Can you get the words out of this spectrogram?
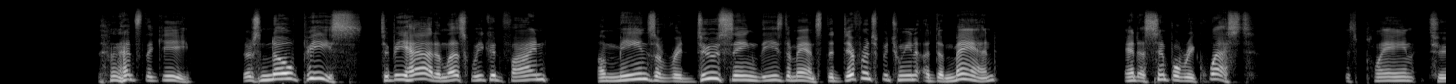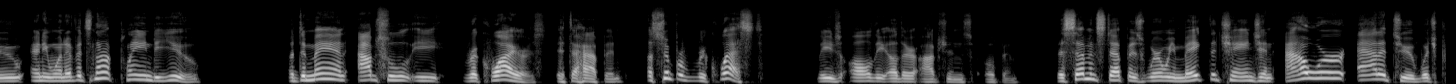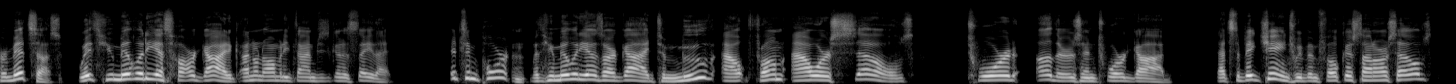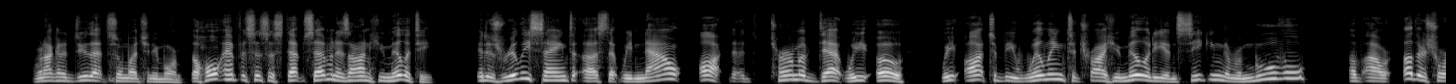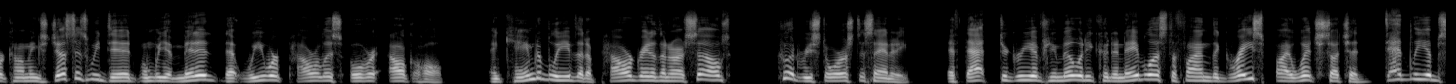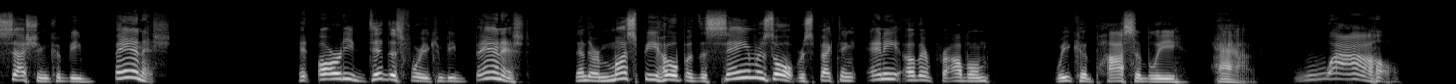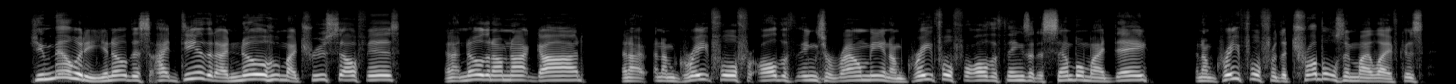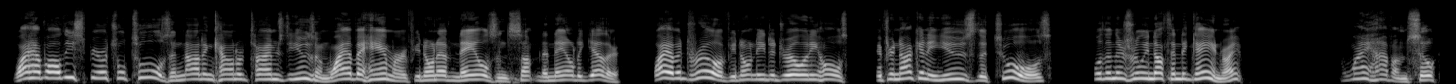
That's the key. There's no peace to be had unless we could find a means of reducing these demands. The difference between a demand and a simple request is plain to anyone. If it's not plain to you, a demand absolutely requires it to happen. A simple request leaves all the other options open. The seventh step is where we make the change in our attitude, which permits us, with humility as our guide. I don't know how many times he's going to say that. It's important, with humility as our guide, to move out from ourselves toward others and toward God. That's the big change. We've been focused on ourselves. We're not going to do that so much anymore. The whole emphasis of step seven is on humility. It is really saying to us that we now ought, the term of debt we owe, we ought to be willing to try humility in seeking the removal of our other shortcomings, just as we did when we admitted that we were powerless over alcohol and came to believe that a power greater than ourselves could restore us to sanity. If that degree of humility could enable us to find the grace by which such a deadly obsession could be banished, it already did this for you, can be banished, then there must be hope of the same result respecting any other problem we could possibly have. Wow. Humility, you know, this idea that I know who my true self is and I know that I'm not God and I and I'm grateful for all the things around me and I'm grateful for all the things that assemble my day and I'm grateful for the troubles in my life cuz why have all these spiritual tools and not encounter times to use them? Why have a hammer if you don't have nails and something to nail together? Why have a drill if you don't need to drill any holes? If you're not going to use the tools, well, then there's really nothing to gain, right? Why have them? So,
